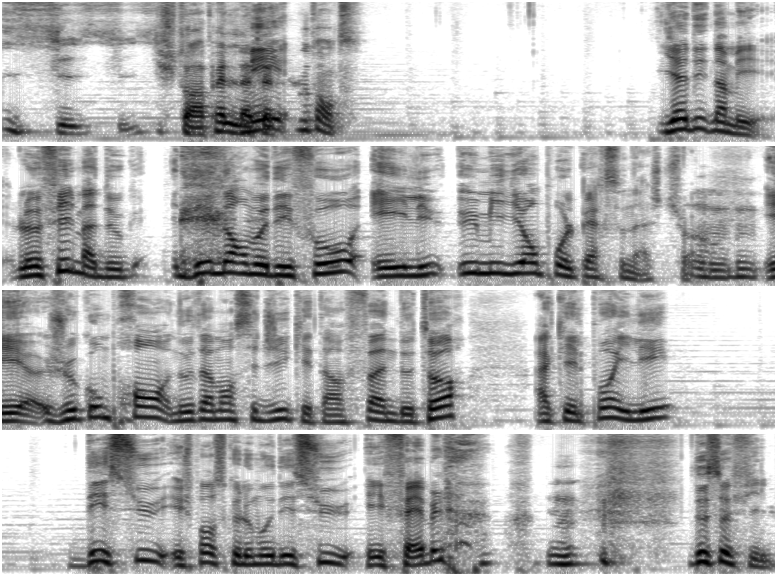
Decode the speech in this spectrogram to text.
Je te rappelle la tête flottante. Il y a des non mais le film a d'énormes défauts et il est humiliant pour le personnage, tu vois. Mhm. Et euh, je comprends notamment CJ qui est un fan de Thor à quel point il est déçu et je pense que le mot déçu est faible mm. de ce film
